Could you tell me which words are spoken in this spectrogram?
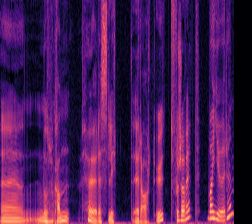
eh, noe som kan høres litt rart ut, for så vidt. Hva gjør hun?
